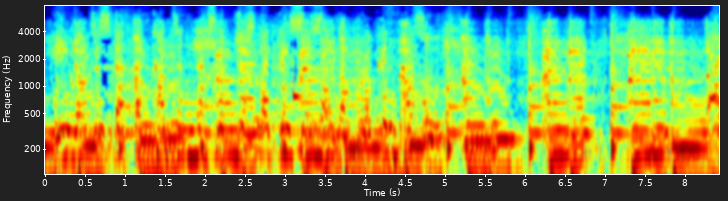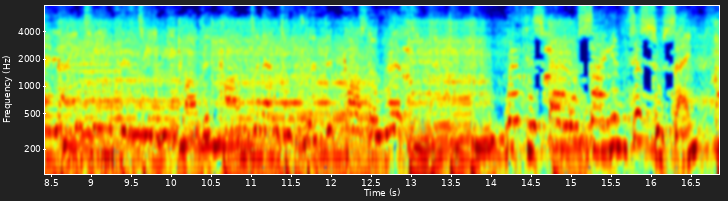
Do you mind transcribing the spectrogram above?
He noticed that the continents looked just like pieces of a broken puzzle. By 1915, he called it continental drift. It caused a rift with his fellow scientists who sang, ah,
